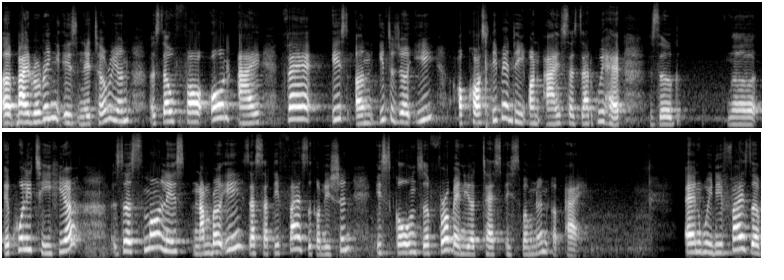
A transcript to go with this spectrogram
Uh, by the ring is Noetherian, uh, so for all i, there is an integer e, of course, depending on i, such that we have the uh, equality here. The smallest number e that satisfies the condition is called the Frobenius test exponent of i. And we define the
